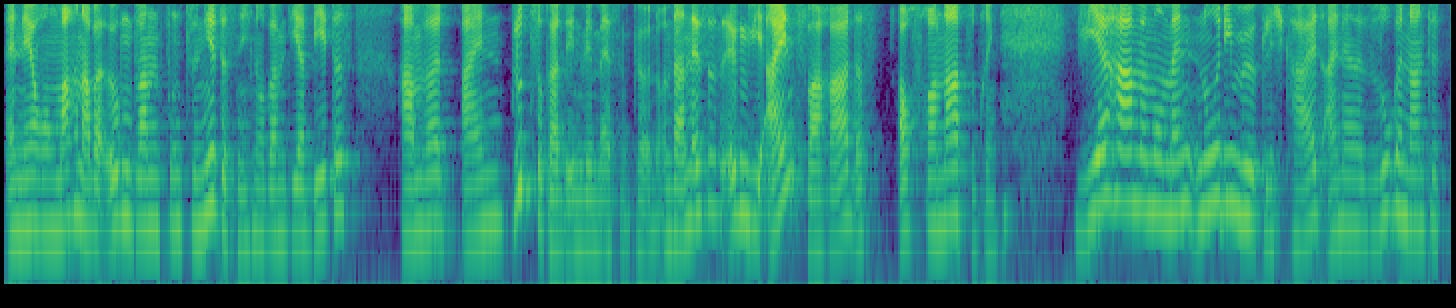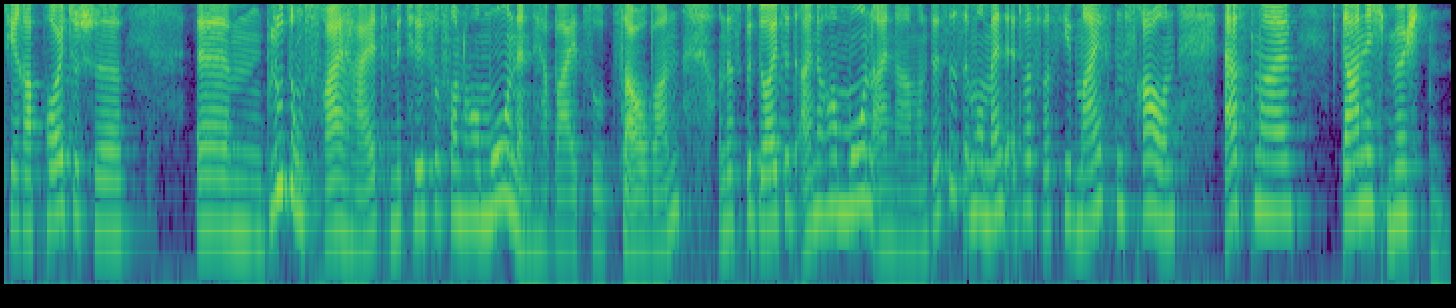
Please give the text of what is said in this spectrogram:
Ernährung machen, aber irgendwann funktioniert es nicht. Nur beim Diabetes haben wir einen Blutzucker, den wir messen können. Und dann ist es irgendwie einfacher, das auch Frauen nahezubringen. Wir haben im Moment nur die Möglichkeit, eine sogenannte therapeutische ähm, Blutungsfreiheit mit Hilfe von Hormonen herbeizuzaubern. Und das bedeutet eine Hormoneinnahme. Und das ist im Moment etwas, was die meisten Frauen erstmal gar nicht möchten.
